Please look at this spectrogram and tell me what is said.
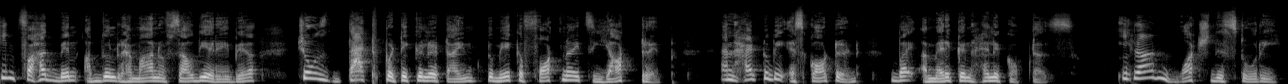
King Fahd bin Abdul Rahman of Saudi Arabia chose that particular time to make a fortnight's yacht trip and had to be escorted by American helicopters. Iran watched this story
